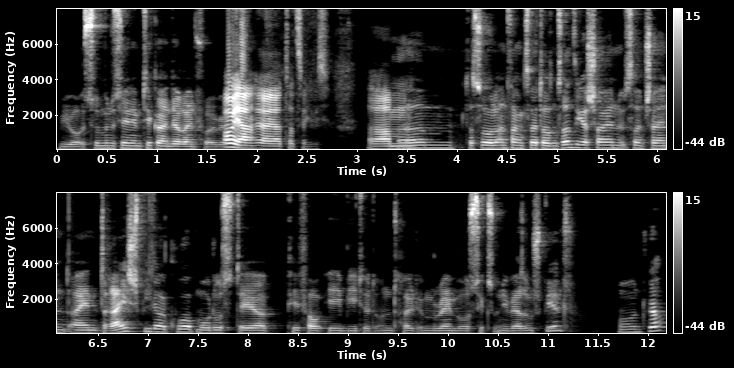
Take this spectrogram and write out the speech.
Ja, ist zumindest hier in dem Ticker in der Reihenfolge. Oh ja, ja, ja, tatsächlich. Ähm, ähm, das soll Anfang 2020 erscheinen, ist anscheinend ein Drei-Spieler-Koop-Modus, der PvE bietet und halt im Rainbow Six-Universum spielt. Und ja,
